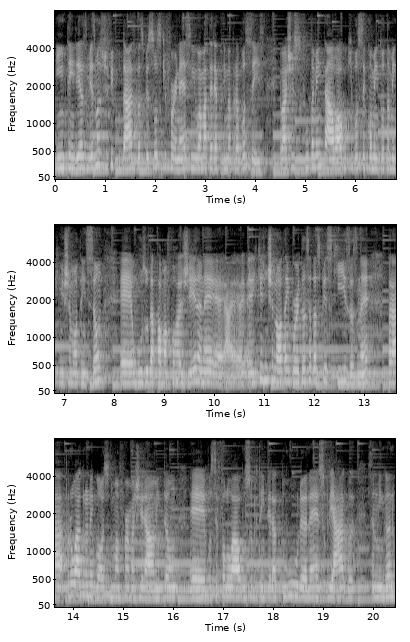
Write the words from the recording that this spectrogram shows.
e entender as mesmas dificuldades das pessoas que fornecem a matéria-prima para vocês. Eu acho isso fundamental. Algo que você comentou também que me chamou a atenção é o uso da palma forrageira, né? É, é, é aí que a gente nota a importância das pesquisas, né, para o agronegócio de uma forma geral. Então, é, você falou algo sobre temperatura, né, sobre água, se eu não me engano,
